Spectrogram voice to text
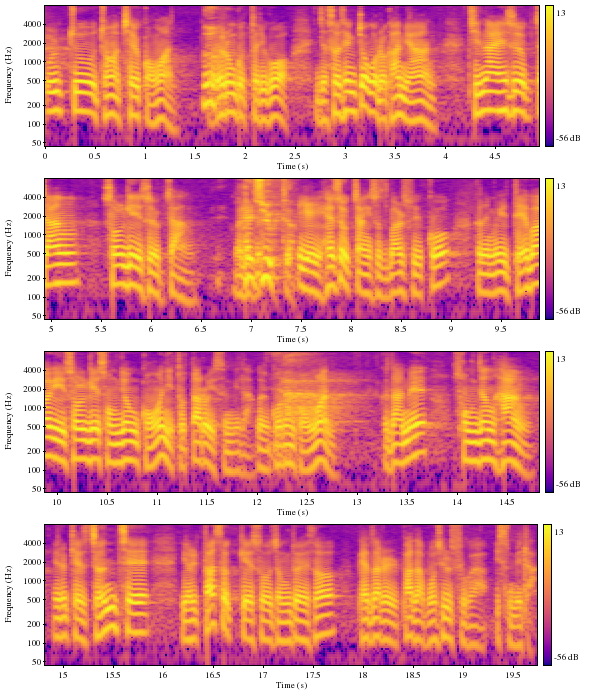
울주 종합체육공원 뭐 이런 곳들이고 이제 서생 쪽으로 가면 진화 해수욕장, 솔개 해수욕장, 해수욕장. 예, 해수욕장에서도 할수 있고 그다음에 대바위 솔개 송정 공원이 또 따로 있습니다. 그런 공원. 그다음에 송정항 이렇게 해서 전체 15개소 정도에서 배달을 받아 보실 수가 있습니다.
